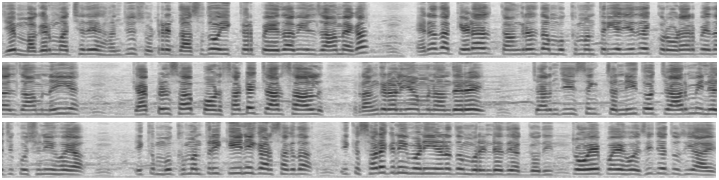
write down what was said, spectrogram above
ਜੇ ਮਗਰਮੱਛ ਦੇ ਹੰਝੂ ਸੁੱਟ ਰਹੇ, ਦੱਸ ਦਿਓ 1 ਰੁਪਏ ਦਾ ਵੀ ਇਲਜ਼ਾਮ ਹੈਗਾ। ਇਹਨਾਂ ਦਾ ਕਿਹੜਾ ਕਾਂਗਰਸ ਦਾ ਮੁੱਖ ਮੰਤਰੀ ਹੈ, ਜਿਹਦੇ ਕਰੋੜਾਂ ਰੁਪਏ ਦਾ ਇਲਜ਼ਾਮ ਨਹੀਂ ਹੈ। ਕੈਪਟਨ ਸਾਹਿਬ ਪੌਣ 4.5 ਸਾਲ ਰੰਗ ਰਲੀਆਂ ਮਨਾਉਂਦੇ ਰਹੇ। ਚਰਨਜੀਤ ਸਿੰਘ ਚੰਨੀ ਤੋਂ 4 ਮਹੀਨੇ 'ਚ ਕੁਝ ਨਹੀਂ ਹੋਇਆ। ਇੱਕ ਮੁੱਖ ਮੰਤਰੀ ਕੀ ਨਹੀਂ ਕਰ ਸਕਦਾ? ਇੱਕ ਸੜਕ ਨਹੀਂ ਬਣੀ ਇਹਨਾਂ ਤੋਂ ਮੋਰਿੰਡੇ ਦੇ ਅੱਗੋਂ ਦੀ। ਟੋਏ ਪਏ ਹੋਏ ਸੀ ਜੇ ਤੁਸੀਂ ਆਏ।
